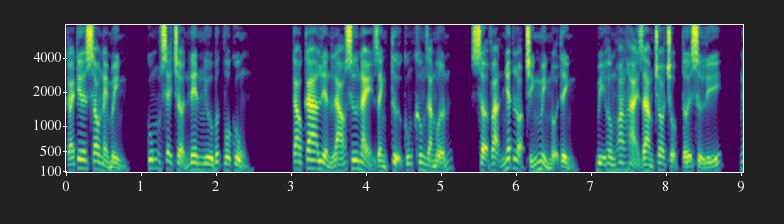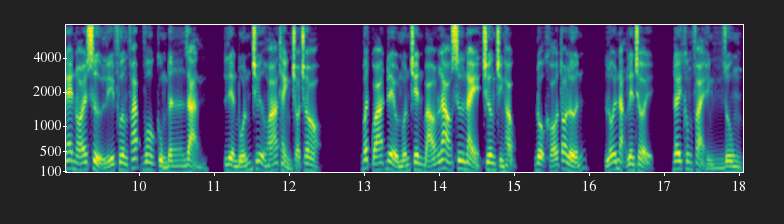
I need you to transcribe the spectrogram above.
cái kia sau này mình cũng sẽ trở nên như bức vô cùng. Cao ca liền lão sư này danh tự cũng không dám lớn sợ vạn nhất lọt chính mình nội tình, bị hồng hoang hải giam cho trộm tới xử lý, nghe nói xử lý phương pháp vô cùng đơn giản, liền bốn chữ hóa thành cho cho. Bất quá đều muốn trên báo lao sư này chương trình học, độ khó to lớn, lỗi nặng lên trời, đây không phải hình dung,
